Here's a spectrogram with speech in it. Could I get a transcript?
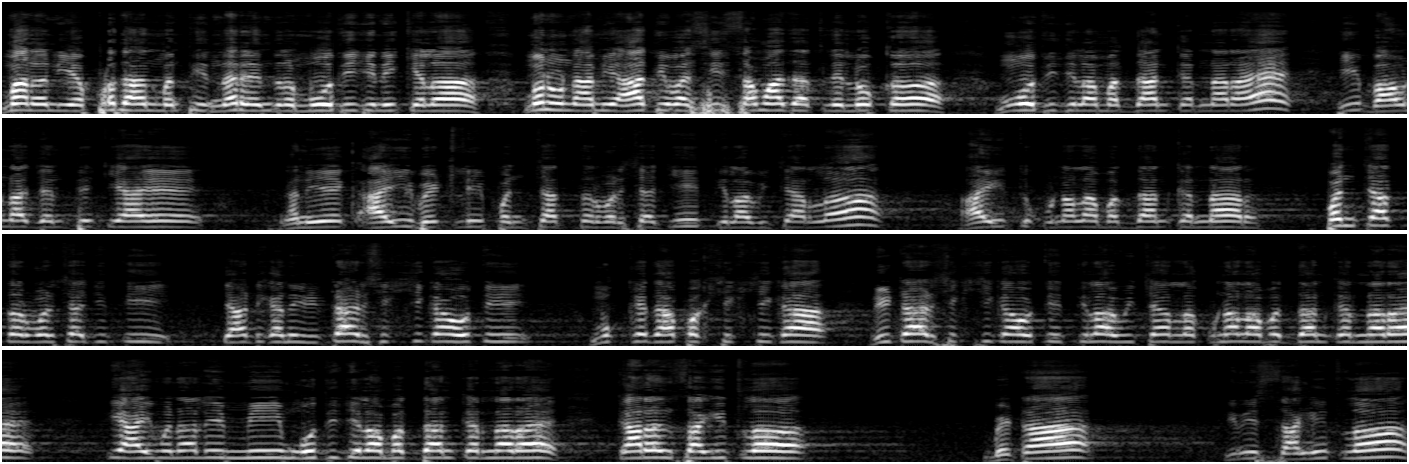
माननीय प्रधानमंत्री नरेंद्र मोदीजींनी केलं. म्हणून आम्ही आदिवासी समाजातले लोक मोदीजीला मतदान करणार आहे. ही भावना जनतेची आहे. आणि एक आई भेटली पंच्याहत्तर वर्षाची. तिला विचारलं आई तू कुणाला मतदान करणार? पंच्याहत्तर वर्षाची ती त्या ठिकाणी रिटायर्ड शिक्षिका होती. मुख्याध्यापक शिक्षिका रिटायर्ड शिक्षिका होती तिला विचारलं कुणाला मतदान करणार आहे? ती आई म्हणाली मी मोदीजीला मतदान करणार आहे. कारण सांगितलं बेटा तिने सांगितलं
